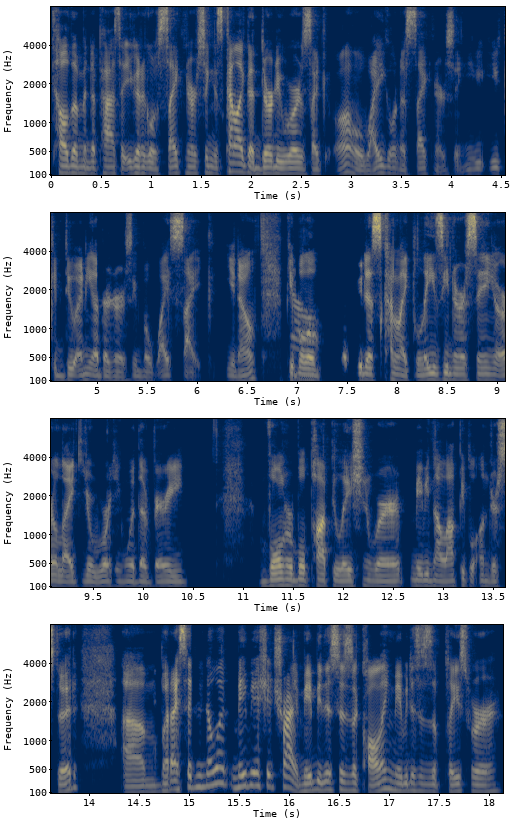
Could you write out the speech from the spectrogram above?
tell them in the past that you're going to go psych nursing, it's kind of like a dirty word. It's like, oh, why are you going to psych nursing? You, you could do any other nursing, but why psych? You know, people no. view this kind of like lazy nursing, or like you're working with a very vulnerable population where maybe not a lot of people understood. Um, but I said, you know what? Maybe I should try. Maybe this is a calling. Maybe this is a place where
